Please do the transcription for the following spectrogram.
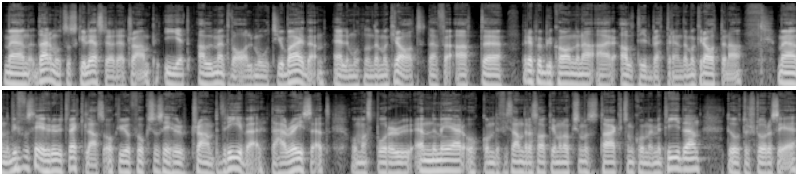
Men däremot så skulle jag stödja Trump i ett allmänt val mot Joe Biden eller mot någon demokrat därför att eh, republikanerna är alltid bättre än demokraterna. Men vi får se hur det utvecklas och vi får också se hur Trump driver det här racet. Om man spårar ur ännu mer och om det finns andra saker man också måste ta akt som kommer med tiden, det återstår att se.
